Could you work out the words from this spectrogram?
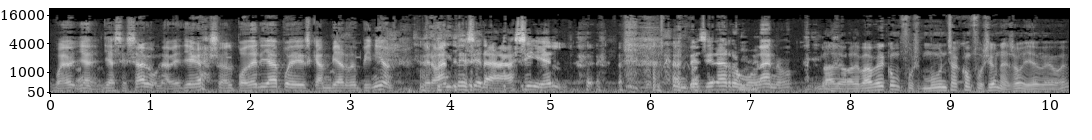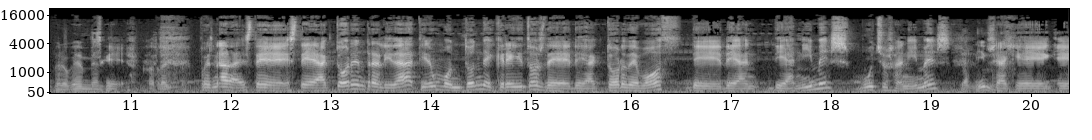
bueno, ya, ya se sabe, una vez llegas al poder ya puedes cambiar de opinión. Pero antes era así él. antes era romulano. Vale, vale. Va a haber confus- muchas confusiones hoy, eh, veo, ¿eh? Pero bien, bien. Sí. Correcto. Pues nada, este, este actor en realidad tiene un montón de créditos de, de actor de voz de, de de animes, muchos animes. De animes. O sea que, que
